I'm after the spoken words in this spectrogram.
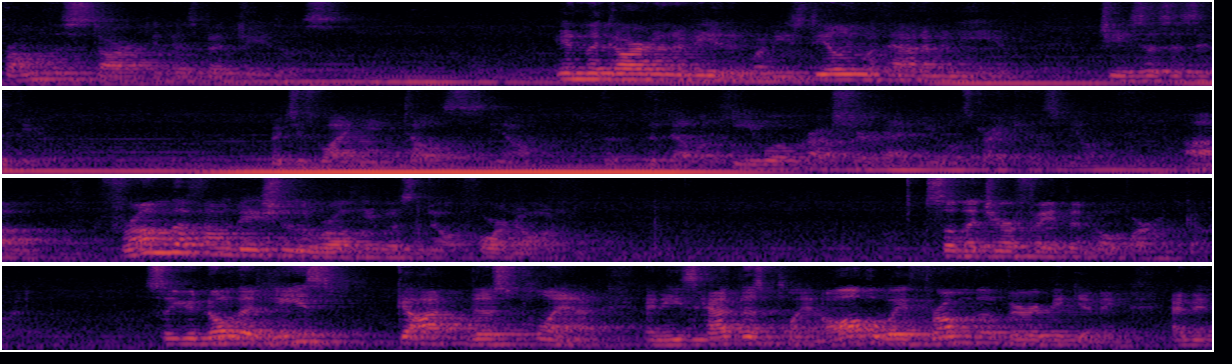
From the start, it has been Jesus. In the Garden of Eden, when he's dealing with Adam and Eve, Jesus is in view. Which is why he tells, you know, the, the devil, he will crush your head, you will strike his heel. Um, from the foundation of the world, he was know, foreknown. So that your faith and hope are in God. So you know that he's got this plan, and he's had this plan all the way from the very beginning, and it,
